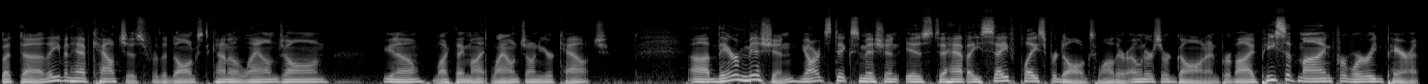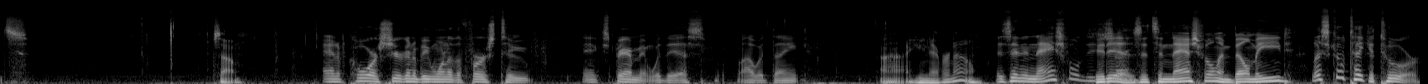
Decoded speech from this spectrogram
But uh, they even have couches for the dogs to kind of lounge on, you know, like they might lounge on your couch. Uh, their mission, Yardstick's mission, is to have a safe place for dogs while their owners are gone and provide peace of mind for worried parents. So, And of course, you're going to be one of the first to experiment with this. I would think. Uh, you never know. Is it in Nashville? It say? is. It's in Nashville and Belle Meade. Let's go take a tour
